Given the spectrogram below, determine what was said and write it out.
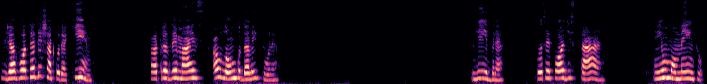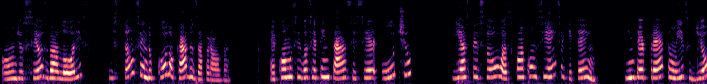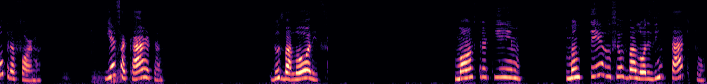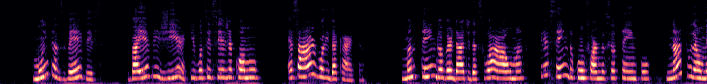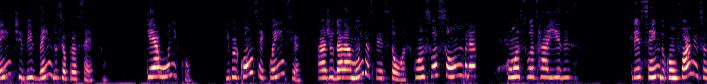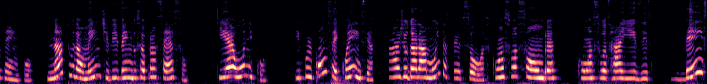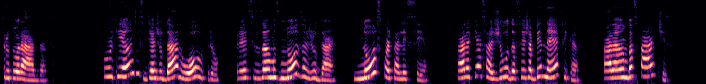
Já vou até deixar por aqui para trazer mais ao longo da leitura. Libra, você pode estar em um momento onde os seus valores estão sendo colocados à prova. É como se você tentasse ser útil e as pessoas, com a consciência que têm, interpretam isso de outra forma. E essa carta dos valores mostra que manter os seus valores intactos muitas vezes vai exigir que você seja como essa árvore da carta, mantendo a verdade da sua alma, crescendo conforme o seu tempo, naturalmente vivendo o seu processo que é único e, por consequência, ajudará muitas pessoas com a sua sombra, com as suas raízes, crescendo conforme o seu tempo, naturalmente vivendo o seu processo, que é único, e, por consequência, ajudará muitas pessoas com a sua sombra, com as suas raízes bem estruturadas. Porque antes de ajudar o outro, Precisamos nos ajudar, nos fortalecer, para que essa ajuda seja benéfica para ambas partes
